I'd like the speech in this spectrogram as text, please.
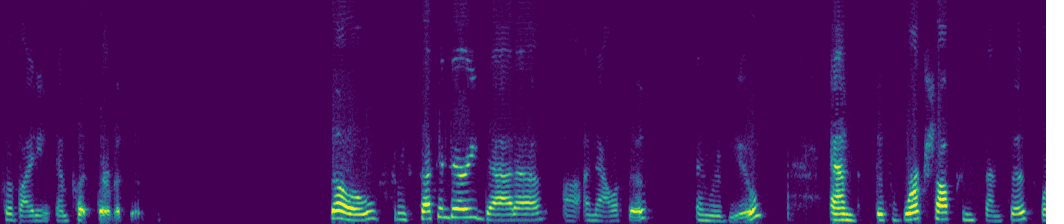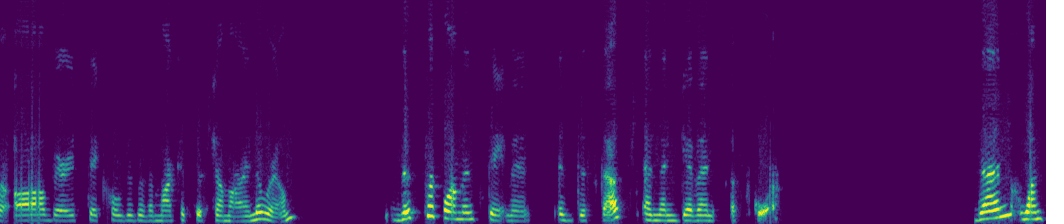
providing input services. So through secondary data uh, analysis and review, and this workshop consensus where all various stakeholders of the market system are in the room, this performance statement is discussed and then given a score. Then once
